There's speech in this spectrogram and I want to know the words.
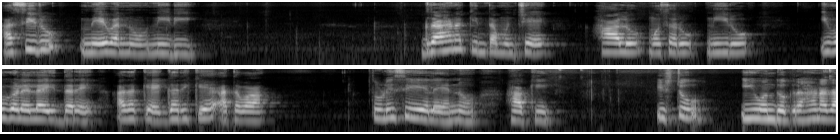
ಹಸಿರು ಮೇವನ್ನು ನೀಡಿ. ಗ್ರಹಣಕ್ಕಿಂತ ಮುಂಚೆ ಹಾಲು, ಮೊಸರು, ನೀರು ಇವುಗಳೆಲ್ಲ ಇದ್ದರೆ ಅದಕ್ಕೆ ಗರಿಕೆ ಅಥವಾ ತುಳಸಿ ಎಲೆಯನ್ನು ಹಾಕಿ. ಇಷ್ಟು ಈ ಒಂದು ಗ್ರಹಣದ,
